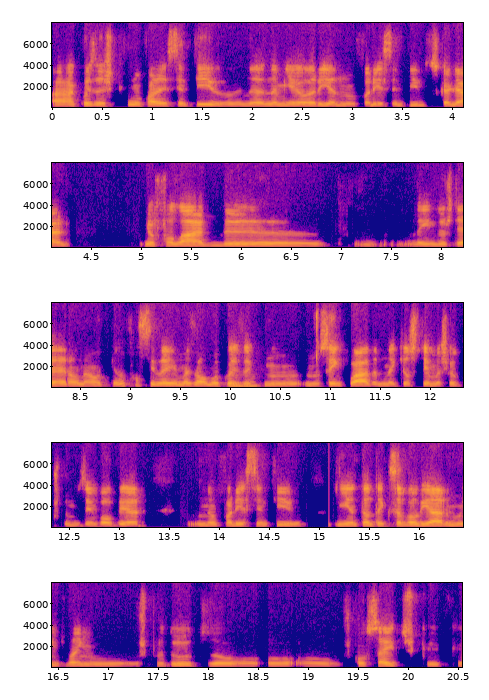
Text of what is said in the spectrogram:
Há, há coisas que não fazem sentido. Na, na, minha galeria não faria sentido, se calhar, eu falar de da indústria aeronáutica, não faço ideia, mas alguma coisa uhum. que não, não se enquadra naqueles temas que eu costumo desenvolver, não faria sentido. E então tem que se avaliar muito bem os produtos ou, ou, ou os conceitos que, que,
